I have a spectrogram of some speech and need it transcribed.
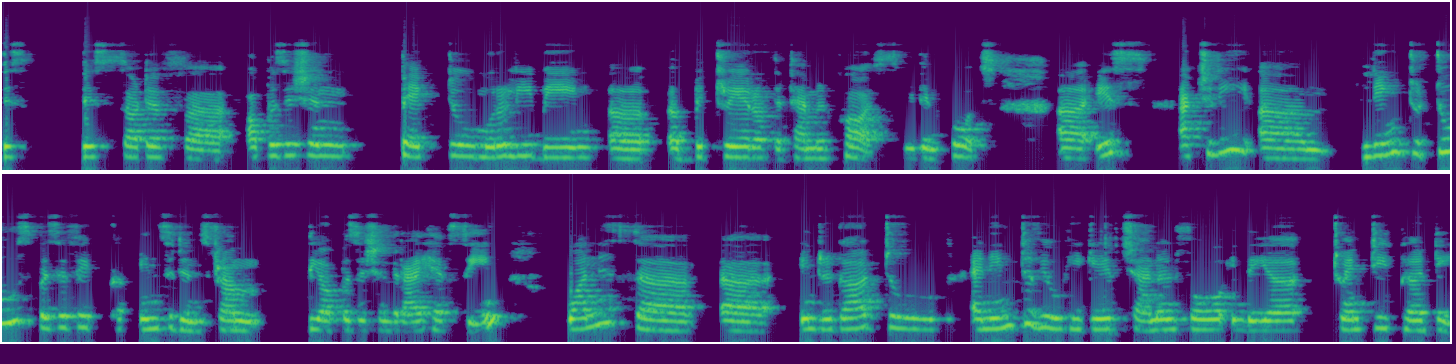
this this sort of uh, opposition pegged to Murali being a, a, betrayer of the Tamil cause, within quotes, uh, is actually um, linked to two specific incidents from the opposition that I have seen. One is uh, uh, in regard to an interview he gave Channel 4 in the year 2013.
